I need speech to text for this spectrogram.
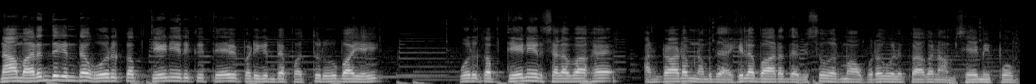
நாம் அருந்துகின்ற ஒரு கப் தேநீருக்கு தேவைப்படுகின்ற பத்து ரூபாயை ஒரு கப் தேநீர் செலவாக அன்றாடம் நமது அகில பாரத விஸ்வகர்மா உறவுகளுக்காக நாம் சேமிப்போம்.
